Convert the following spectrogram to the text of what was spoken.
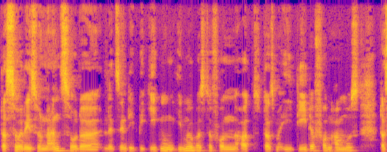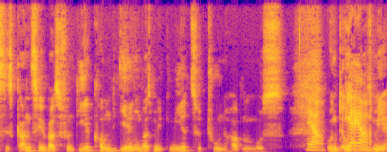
dass so Resonanz oder letztendlich Begegnung immer was davon hat, dass man Idee davon haben muss, dass das Ganze, was von dir kommt, irgendwas mit mir zu tun haben muss. Ja. Und, und, ja, ja. Ich mich,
